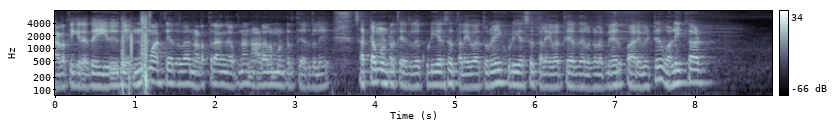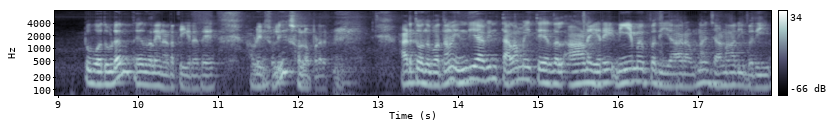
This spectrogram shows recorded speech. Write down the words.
நடத்துகிறது. இது இது என்ன மாதிரி தேர்தலாக நடத்துகிறாங்க அப்படின்னா நாடாளுமன்ற தேர்தல் சட்டமன்ற தேர்தல் குடியரசுத் தலைவர் துணை குடியரசுத் தலைவர் தேர்தல்களை மேற்பார்வையிட்டு வழிகாட்டுவதுடன் தேர்தலை நடத்துகிறது அப்படின்னு சொல்லி சொல்லப்படுது. அடுத்து வந்து பார்த்தோம்னா இந்தியாவின் தலைமை தேர்தல் ஆணையரை நியமிப்பது யார் அப்படின்னா ஜனாதிபதி.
